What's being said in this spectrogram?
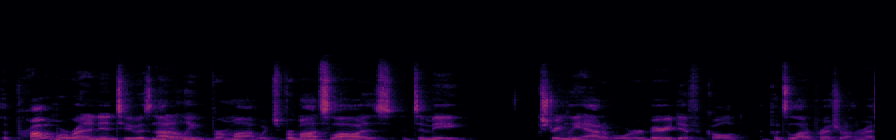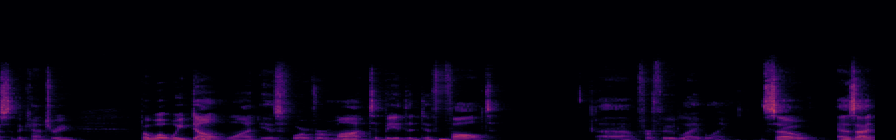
The problem we're running into is not only Vermont, which Vermont's law is, to me, extremely out of order, very difficult, and puts a lot of pressure on the rest of the country. But what we don't want is for Vermont to be the default uh, for food labeling. So, as I,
